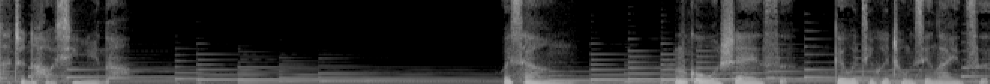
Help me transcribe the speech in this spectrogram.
他真的好幸运啊！我想，如果我是 S，给我机会重新来一次，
